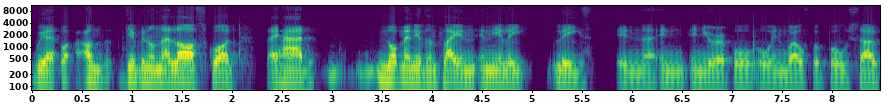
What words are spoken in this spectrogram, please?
we, are, um, given on their last squad, they had not many of them play in, in the elite leagues in uh, in in Europe or, or in world football. So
